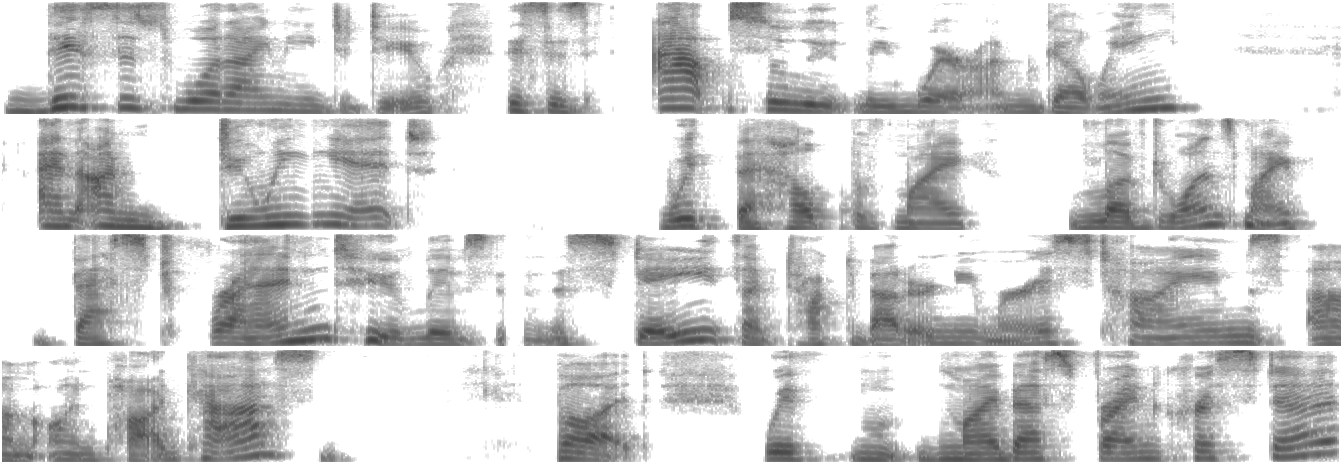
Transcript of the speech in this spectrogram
this is what I need to do. This is absolutely where I'm going. And I'm doing it with the help of my loved ones, my best friend who lives in the States. I've talked about her numerous times um, on podcasts. But with my best friend Krista,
